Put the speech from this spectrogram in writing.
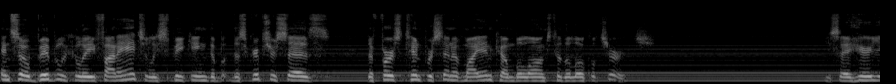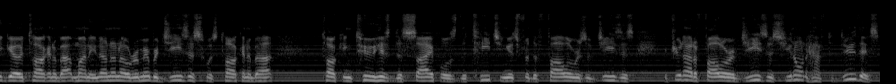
And so, biblically, financially speaking, the, the scripture says the first 10% of my income belongs to the local church. You say, here you go, talking about money. No, no, no. Remember, Jesus was talking about talking to his disciples. The teaching is for the followers of Jesus. If you're not a follower of Jesus, you don't have to do this.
